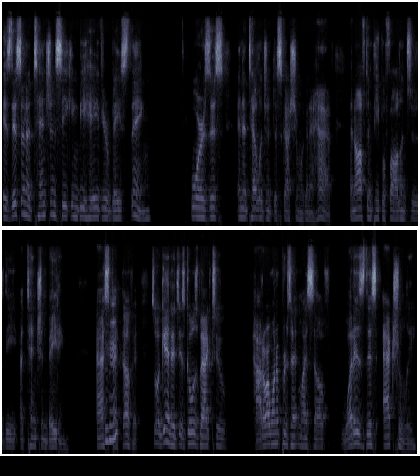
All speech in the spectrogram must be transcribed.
is this an attention seeking behavior based thing? Or is this an intelligent discussion we're going to have? And often people fall into the attention baiting aspect of it. So again, it, it goes back to how do I want to present myself? What is this actually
